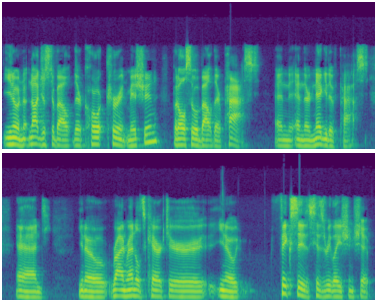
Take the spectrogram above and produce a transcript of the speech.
you know, n- not just about their cur- current mission, but also about their past and and their negative past. And you know, Ryan Reynolds' character, you know, fixes his relationship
